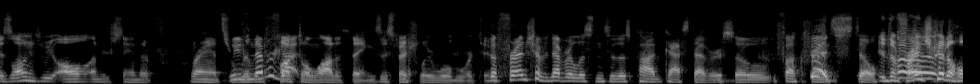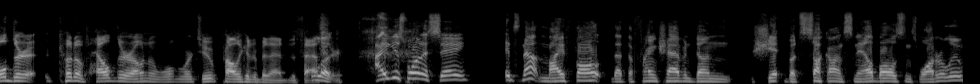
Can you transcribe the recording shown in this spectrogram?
as long as we all understand that france We've really never fucked gotten- a lot of things especially world war ii the French have never listened to this podcast ever. So fuck France still. If the French Uh, could have hold their could have held their own in World War II. Probably could have been ended faster. Look, I just want to say it's not my fault that the French haven't done shit but suck on snail balls since Waterloo.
